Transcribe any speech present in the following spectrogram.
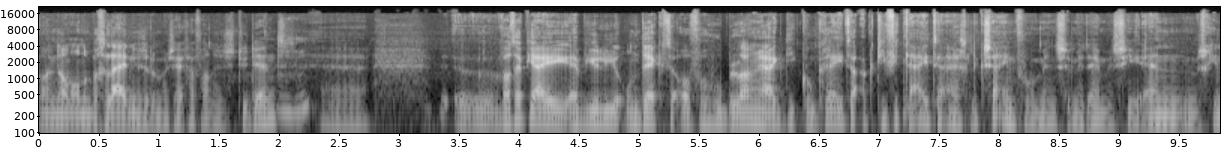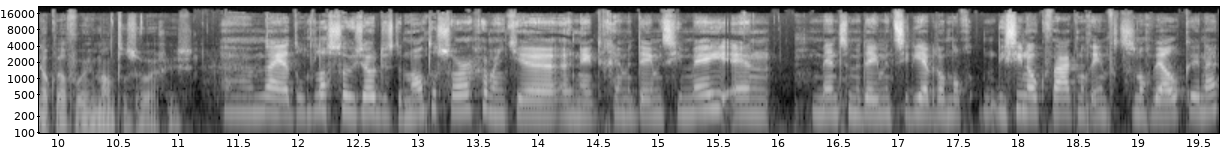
en dan onder begeleiding, zullen we maar zeggen, van een student. Mm -hmm. Uh, wat heb jij, hebben jullie ontdekt over hoe belangrijk die concrete activiteiten eigenlijk zijn voor mensen met dementie? En misschien ook wel voor hun mantelzorgers? Um, nou ja, het ontlast sowieso dus de mantelzorger, want je uh, neemt degene met dementie mee. En mensen met dementie, die, hebben dan nog, die zien ook vaak nog in wat ze nog wel kunnen.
